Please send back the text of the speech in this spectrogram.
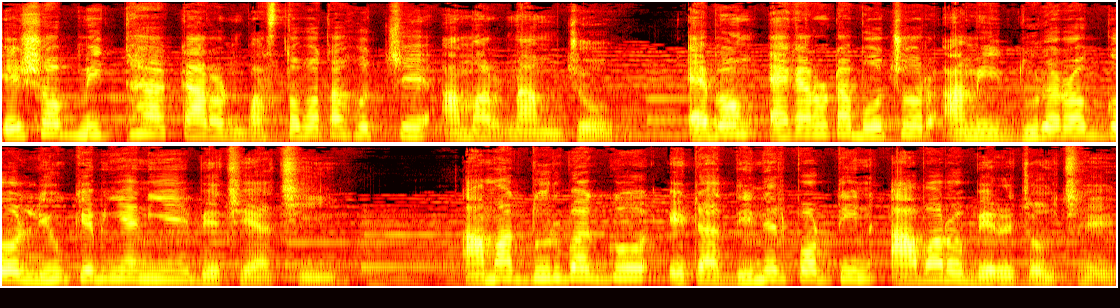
এসব মিথ্যা কারণ বাস্তবতা হচ্ছে আমার নাম জো। এবং এগারোটা বছর আমি দুরারোগ্য লিউকেমিয়া নিয়ে বেঁচে আছি। আমার দুর্ভাগ্য এটা দিনের পর দিন আবারও বেড়ে চলছে।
